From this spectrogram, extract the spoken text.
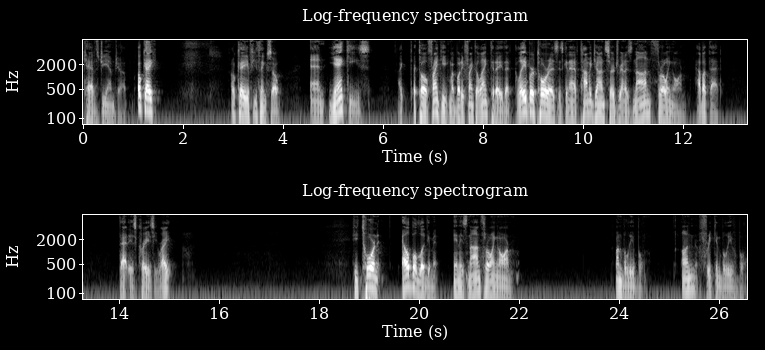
Cavs GM job. Okay, okay, if you think so. And Yankees, I, I told Frankie, my buddy Frank DeLank today, that Gleyber Torres is going to have Tommy John surgery on his non-throwing arm. How about that? That is crazy, right? He tore an elbow ligament in his non-throwing arm. Unbelievable unfreaking believable.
